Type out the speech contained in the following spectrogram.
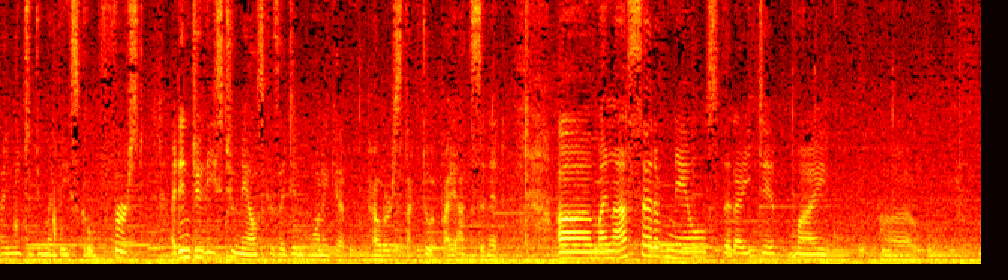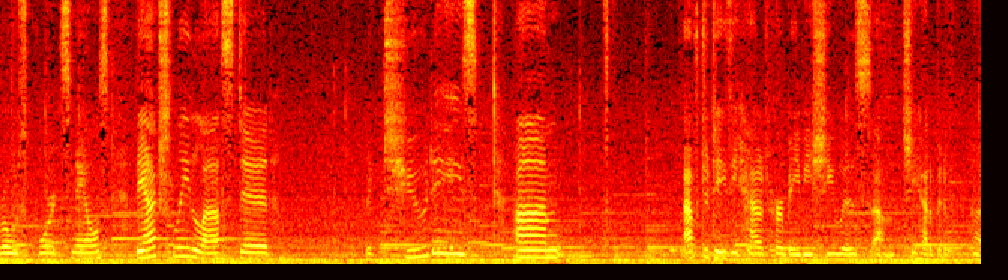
I need to do my base coat first. I didn't do these two nails because I didn't want to get powder stuck to it by accident. Uh, my last set of nails that I did my uh, rose quartz nails, they actually lasted like two days. Um, after Daisy had her baby, she was um, she had a bit of uh,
